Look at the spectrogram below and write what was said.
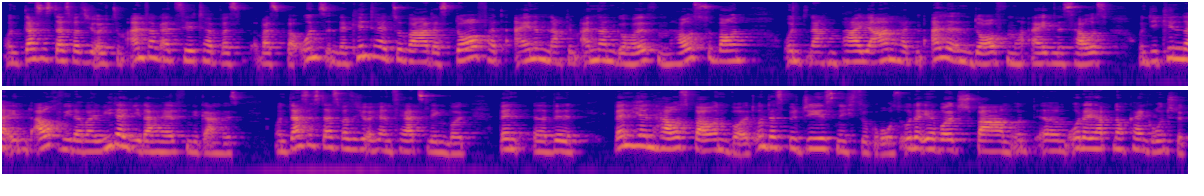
Und das ist das, was ich euch zum Anfang erzählt habe, was, was bei uns in der Kindheit so war. Das Dorf hat einem nach dem anderen geholfen, ein Haus zu bauen. Und nach ein paar Jahren hatten alle im Dorf ein eigenes Haus und die Kinder eben auch wieder, weil wieder jeder helfen gegangen ist. Und das ist das, was ich euch ans Herz legen wollt, wenn, äh, will. Wenn ihr ein Haus bauen wollt und das Budget ist nicht so groß oder ihr wollt sparen und, ähm, oder ihr habt noch kein Grundstück,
